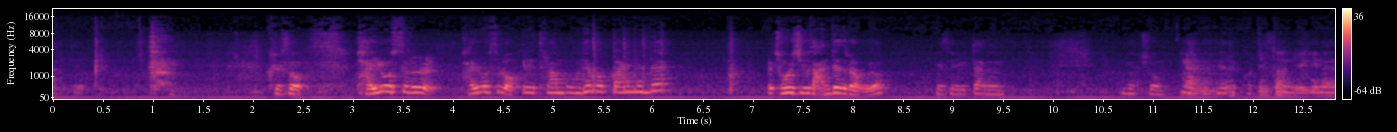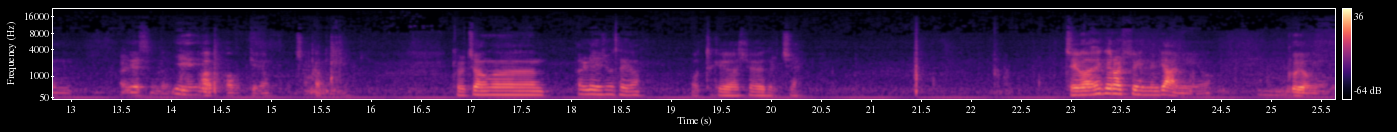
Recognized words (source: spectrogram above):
안 돼요. 그래서 바이오스를 바이오스를 업데이트를 한번 해볼까 했는데 저희 집에서 안 되더라고요. 그래서 일단은 한번 좀 해야, 해야 될 것 같아요. 네. 일단 얘기는 알겠습니다. 예, 예. 봐, 봐볼게요. 잠깐만요. 결정은 빨리 해주세요. 어떻게 하셔야 될지. 제가 해결할 수 있는 게 아니에요. 그 영역은.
